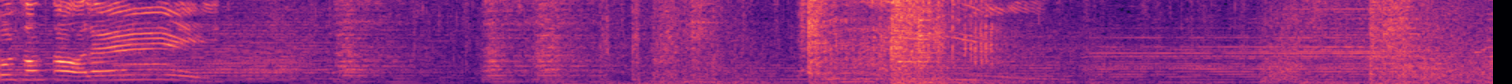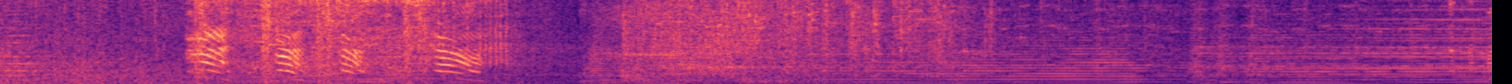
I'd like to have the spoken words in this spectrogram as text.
โดนสองต่อเลย อะอะอะอะแต่ทำไม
